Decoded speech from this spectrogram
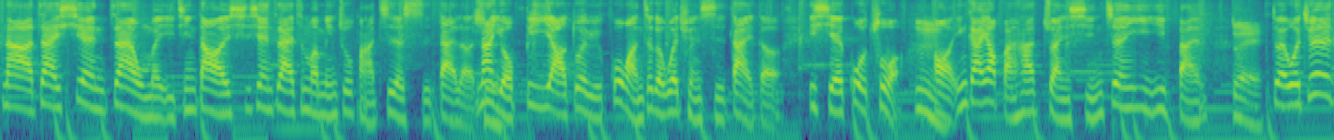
那在现在，我们已经到现在这么民主法治的时代了，那有必要对于过往这个威权时代的一些过错，哦，应该要把它转型正义一番。对对，我觉得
